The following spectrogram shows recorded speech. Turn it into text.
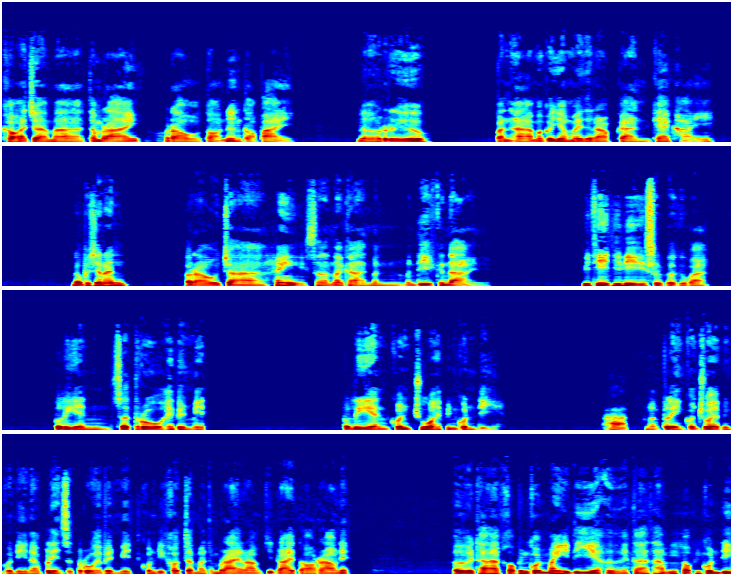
เขาอาจจะมาทำร้ายเราต่อเนื่องต่อไปเนอะหรือปัญหามันก็ยังไม่ได้รับการแก้ไขเนอะเพราะฉะนั้นเราจะให้สถานการณ์มันมันดีขึ้นได้ วิธีที่ดีที่สุดก็คือว่า เปลี่ยนศัตรูให้เป็นมิตร เปลี่ยนคนชั่วให้เป็นคนดี เปลี่ยนคนชั่วให้เป็นคนดีนะ เปลี่ยนศัตรูให้เป็นมิตร คนที่เขาจะมาทำร้ายเราคิดร้ายต่อเราเนี่ย เออ ถ้าเขาเป็นคนไม่ดีอะเออ ถ้าทำให้เขาเป็นคนดี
